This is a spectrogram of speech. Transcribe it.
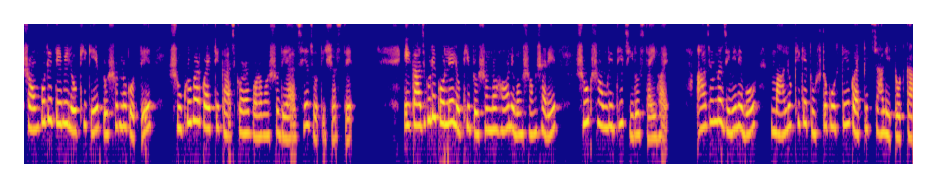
সম্পদের দেবী লক্ষ্মীকে প্রসন্ন করতে শুক্রবার কয়েকটি কাজ করার পরামর্শ দেওয়া আছে জ্যোতিষশাস্ত্রে। এই কাজগুলি করলে লক্ষ্মী প্রসন্ন হন এবং সংসারে সুখ সমৃদ্ধি চিরস্থায়ী হয়। আজ আমরা জেনে নেব মা লক্ষ্মীকে তুষ্ট করতে কয়েকটি চালের টোটকা।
